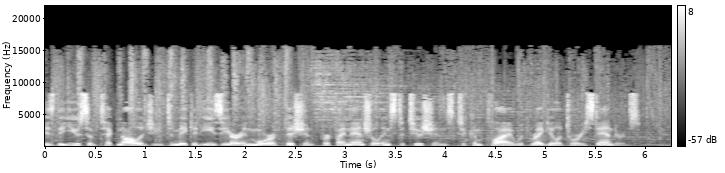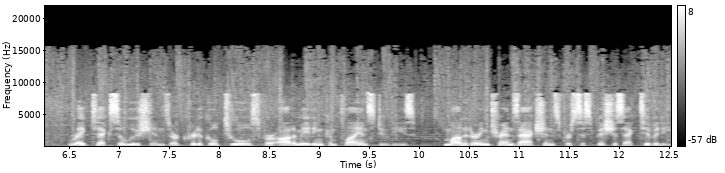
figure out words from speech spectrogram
is the use of technology to make it easier and more efficient for financial institutions to comply with regulatory standards. RegTech solutions are critical tools for automating compliance duties, monitoring transactions for suspicious activity,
